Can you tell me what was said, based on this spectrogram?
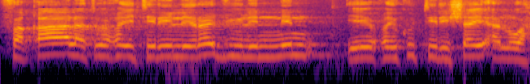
Faqaalat waxay tihi lirajulin nin iyo waxay ku tiri shay-an wax.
